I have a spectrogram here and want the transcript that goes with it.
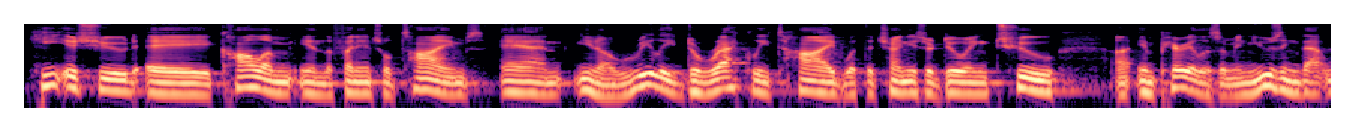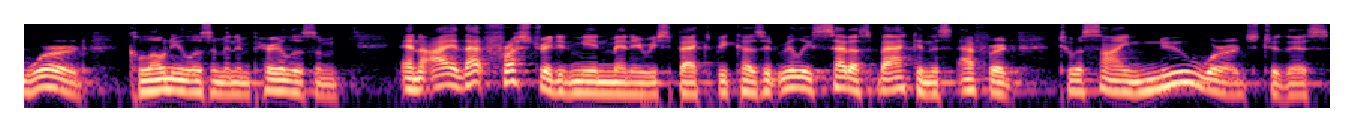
he issued a column in the Financial Times and you know really directly tied what the Chinese are doing to uh, imperialism and using that word colonialism and imperialism and I that frustrated me in many respects because it really set us back in this effort to assign new words to this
